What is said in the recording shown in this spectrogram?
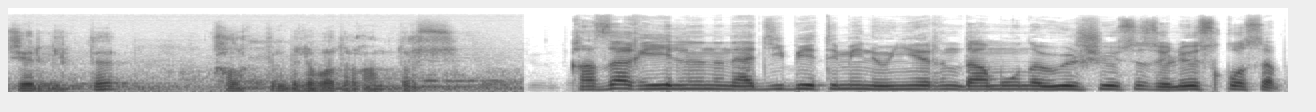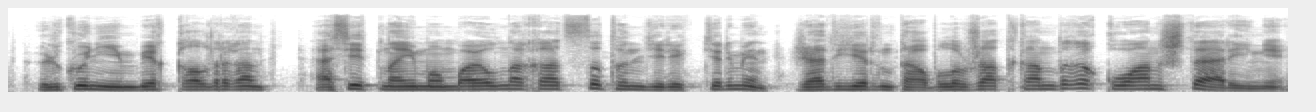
жергілікті халықтың біліп отырғаны дұрыс. Қазақ елінің әдебиеті мен өнерінің дамуына өлшеусіз үлес қосып үлкен еңбек қалдырған әсет найманбайұлына қатысты тың деректер мен жәдігердің табылып жатқандығы қуанышты әрине.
